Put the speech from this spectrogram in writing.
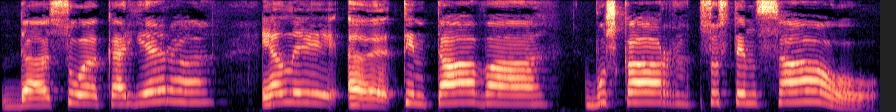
da sua carreira, ele uh, tentava buscar sustentação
